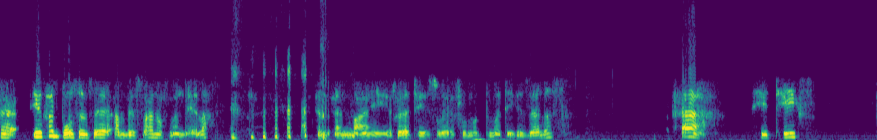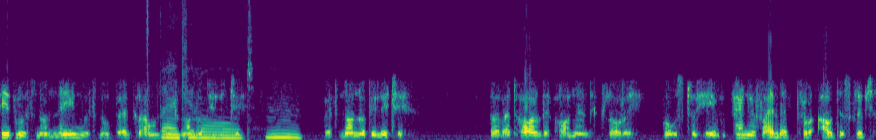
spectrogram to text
Uh, you can't boast and say, I'm the son of Mandela. and, and my relatives were from the Matigazelas. Ah, he takes people with no name, with no background, Thank with no nobility, Mm. with no nobility. so that all the honor and the glory goes to him. And you find that throughout the scriptures,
